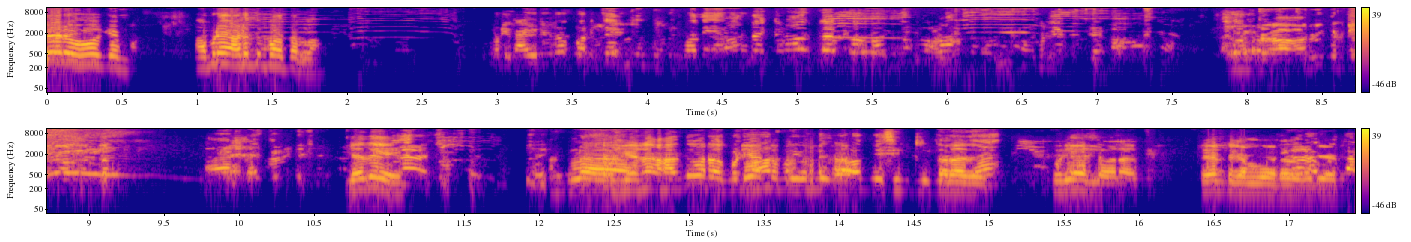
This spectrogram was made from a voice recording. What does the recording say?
சரி ஓகேம்மா அப்படியே அடுத்து பாத்திரலாம் எது? அதுக்குள்ள ஏன்னா அது வர குடியாட்டு அப்படி வந்து வேலை பேசிட்டு வராது. இருக்காரு குடியாட்டுல வராது. ரேட்டு கம்மி வராது குடியாட்டு.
